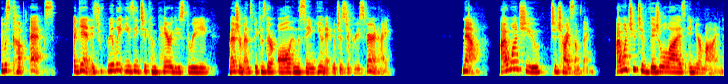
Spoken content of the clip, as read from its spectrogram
it was cup X. Again, it's really easy to compare these three measurements because they're all in the same unit, which is degrees Fahrenheit. Now, I want you to try something. I want you to visualize in your mind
